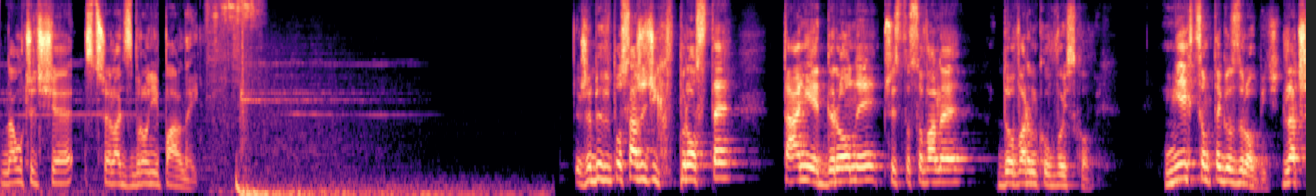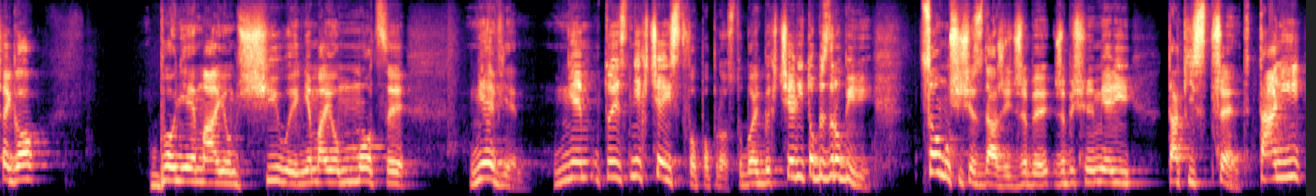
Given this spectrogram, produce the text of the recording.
nauczyć się strzelać z broni palnej. żeby wyposażyć ich w proste, tanie drony przystosowane do warunków wojskowych. Nie chcą tego zrobić. Dlaczego? Bo nie mają siły, nie mają mocy. Nie wiem. Nie, to jest niechciejstwo po prostu, bo jakby chcieli, to by zrobili. Co musi się zdarzyć, żeby, żebyśmy mieli taki sprzęt? Tani,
